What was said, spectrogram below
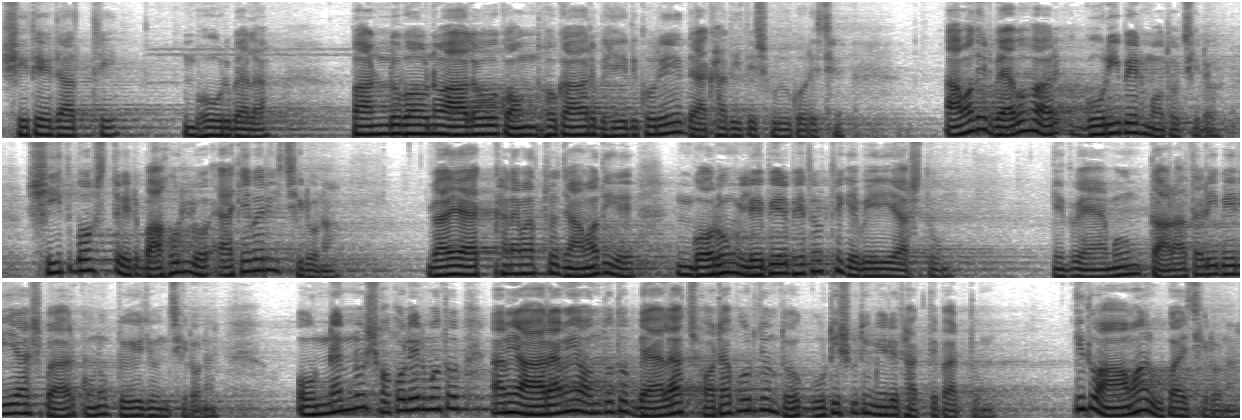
শীতের রাত্রি, ভোরবেলা, পাণ্ডবর্ণ আলোক অন্ধকার ভেদ করে দেখা দিতে শুরু করেছে। আমাদের ব্যবহার গরিবের মতো ছিল, শীতবস্ত্রের বাহুল্য একেবারেই ছিল না। গায়ে একখানা মাত্র জামা দিয়ে গরম লেপের ভেতর থেকে বেরিয়ে আসতুম। কিন্তু এমন তাড়াতাড়ি বেরিয়ে আসবার কোনো প্রয়োজন ছিল না। অন্যান্য সকলের মতো আমি আরামে অন্তত বেলা ছটা পর্যন্ত গুটিসুটি মেরে থাকতে পারতুম। কিন্তু আমার উপায় ছিল না।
